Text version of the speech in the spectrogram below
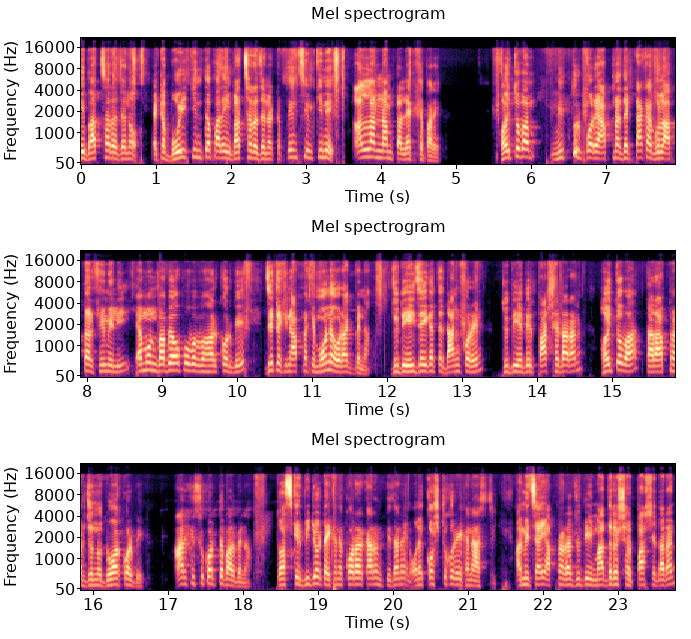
এই বাচ্চারা যেন একটা বই কিনতে পারে, এই বাচ্চারা যেন একটা পেন্সিল কিনে আল্লাহর নামটা লিখতে পারে। হয়তোবা মৃত্যুর পরে আপনাদের টাকাগুলো আপনার ফ্যামিলি এমন ভাবে অপব্যবহার করবে যেটা কিনা আপনাকে মনেও রাখবে না। যদি এই জায়গাতে দান করেন, যদি এদের পাশে দাঁড়ান, হয়তোবা তারা আপনার জন্য দোয়া করবে। আর কিছু করতে পারবে না। তো আজকের ভিডিওটা এখানে করার কারণ কি জানেন? অনেক কষ্ট করে এখানে আসছি। আমি চাই আপনারা যদি এই মাদ্রাসার পাশে দাঁড়ান,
